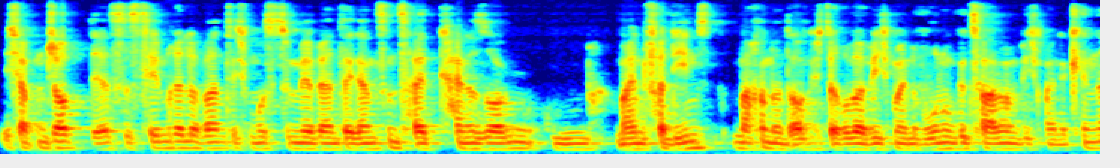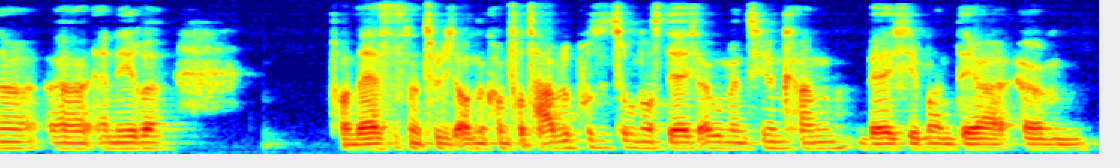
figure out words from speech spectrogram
ich habe einen Job, der ist systemrelevant. Ich musste mir während der ganzen Zeit keine Sorgen um meinen Verdienst machen und auch nicht darüber, wie ich meine Wohnung bezahle und wie ich meine Kinder äh, ernähre. Von daher ist es natürlich auch eine komfortable Position, aus der ich argumentieren kann. Wäre ich jemand, der ähm,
